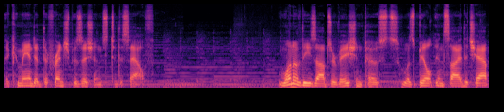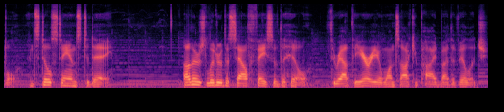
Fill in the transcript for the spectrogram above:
that commanded the French positions to the south. One of these observation posts was built inside the chapel and still stands today. Others litter the south face of the hill, throughout the area once occupied by the village.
